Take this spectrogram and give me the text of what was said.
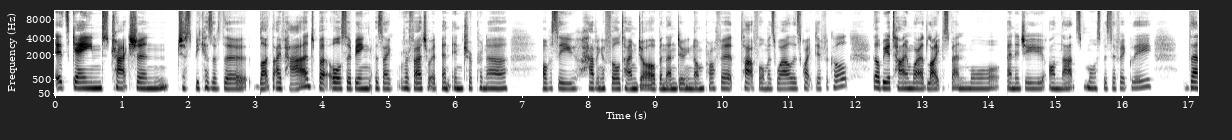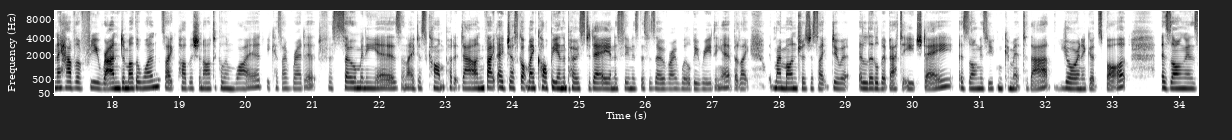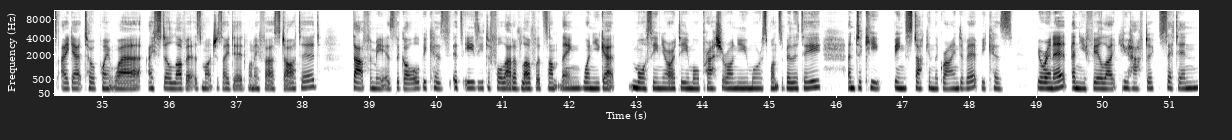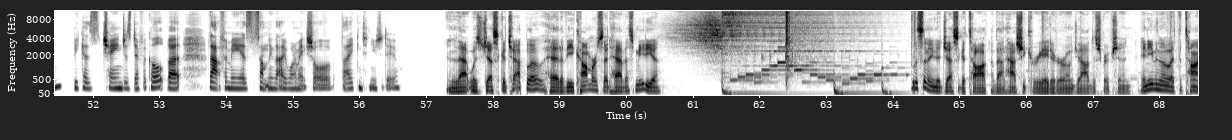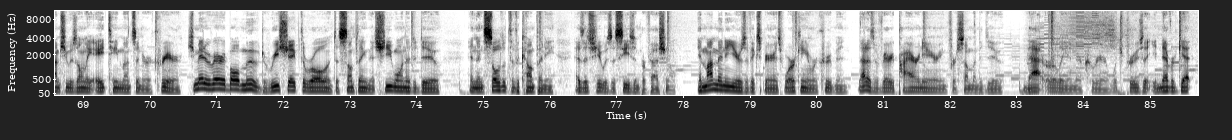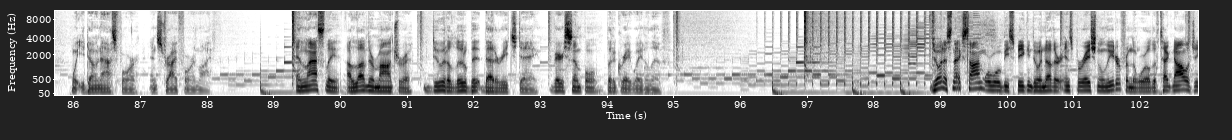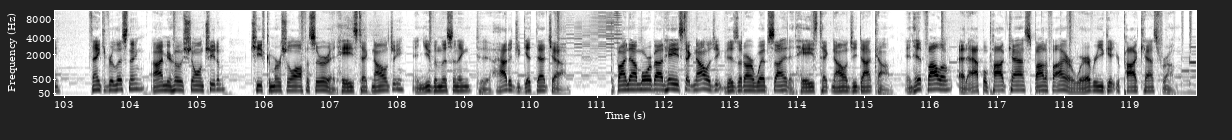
it's gained traction just because of the luck that I've had, but also being, as I refer to it, an entrepreneur. Obviously, having a full time job and then doing nonprofit platform as well is quite difficult. There'll be a time where I'd like to spend more energy on that more specifically. Then I have a few random other ones, like publish an article in Wired because I've read it for so many years and I just can't put it down. In fact, I just got my copy in the post today, and as soon as this is over, I will be reading it. But like my mantra is just like do it a little bit better each day. As long as you can commit to that, you're in a good spot. As long as I get to a point where I still love it as much as I did when I first started, that for me is the goal because it's easy to fall out of love with something when you get more seniority, more pressure on you, more responsibility, and to keep being stuck in the grind of it because you're in it and you feel like you have to sit in because change is difficult. But that for me is something that I want to make sure that I continue to do. And that was Jessica Chaplow, head of e commerce at Havas Media. Listening to Jessica talk about how she created her own job description, and even though at the time she was only 18 months into her career, she made a very bold move to reshape the role into something that she wanted to do and then sold it to the company as if she was a seasoned professional. In my many years of experience working in recruitment, that is a very pioneering for someone to do that early in their career, which proves that you never get what you don't ask for and strive for in life. And lastly, I love their mantra do it a little bit better each day. Very simple, but a great way to live. Join us next time where we'll be speaking to another inspirational leader from the world of technology. Thank you for listening. I'm your host, Sean Cheatham, Chief Commercial Officer at Hays Technology, and you've been listening to How Did You Get That Job? To find out more about Hays Technology, visit our website at haystechnology.com and hit follow at Apple Podcasts, Spotify, or wherever you get your podcasts from.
